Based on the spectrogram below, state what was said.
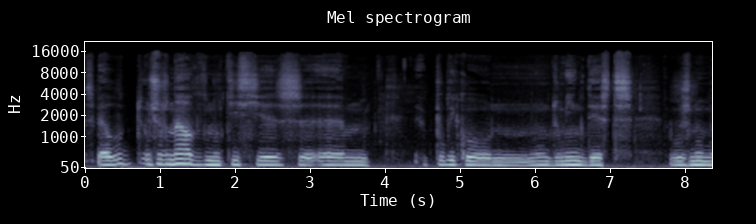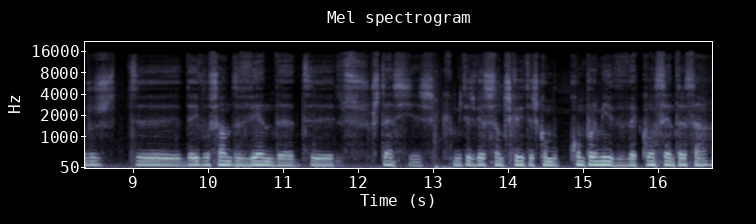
Isabel, o, o Jornal de Notícias um, publicou num domingo destes os números de, da evolução de venda de substâncias que muitas vezes são descritas como comprimido da concentração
